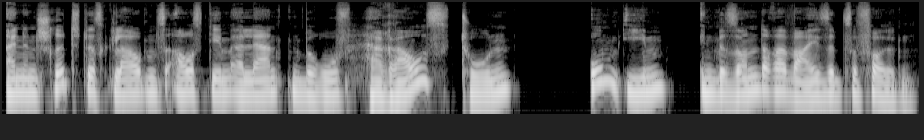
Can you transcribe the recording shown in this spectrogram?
einen Schritt des Glaubens aus dem erlernten Beruf heraus tun, um ihm in besonderer Weise zu folgen.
